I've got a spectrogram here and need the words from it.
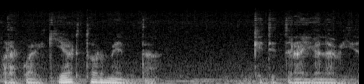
Para cualquier tormenta que te traiga la vida.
